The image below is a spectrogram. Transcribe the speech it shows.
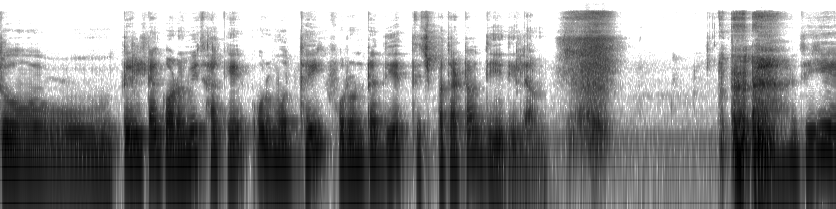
তো তেলটা গরমই থাকে, ওর মধ্যেই ফোড়নটা দিয়ে তেজপাতাটাও দিয়ে দিলাম। দিয়ে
